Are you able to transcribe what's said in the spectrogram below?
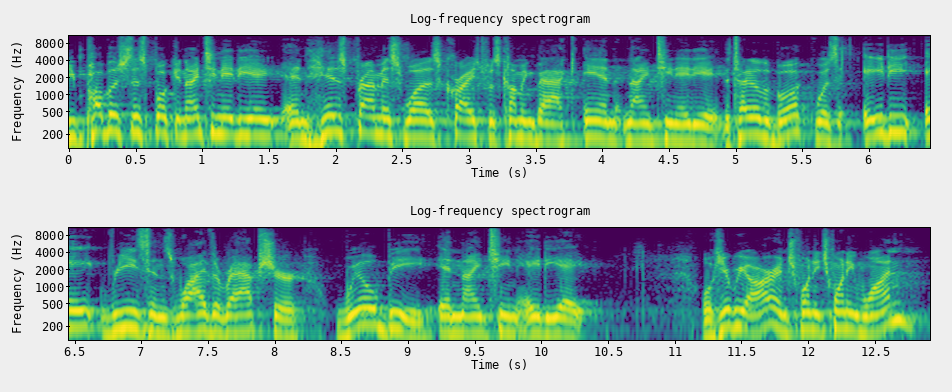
he published this book in 1988, and his premise was Christ was coming back in 1988. The title of the book was 88 Reasons Why the Rapture Will Be in 1988. Well, here we are in 2021,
